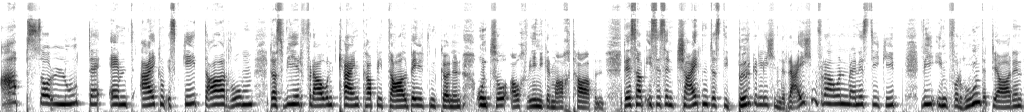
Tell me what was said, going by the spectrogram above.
absolute Enteignung. Es geht darum, dass wir Frauen kein Kapital bilden können und so auch weniger Macht haben. Deshalb ist es entscheidend, dass die bürgerlichen reichen Frauen, wenn es die gibt, wie in vor 100 Jahren,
